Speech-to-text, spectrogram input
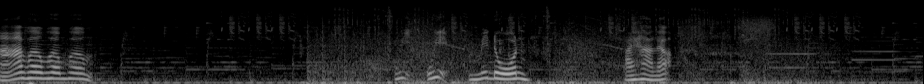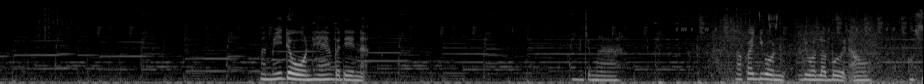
อ่าเพิ่มเพิ่มเพิ่มอุ้ยอุ้ยไม่โดน ตายหาแล้ว มันไม่โดนแฮะประเด็นอะมันจะมา แล้วก็โยนโยนระเบิดเอา โอเค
